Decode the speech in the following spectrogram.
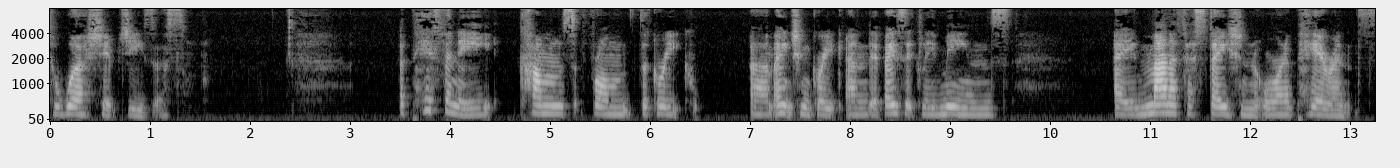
to worship Jesus. Epiphany comes from the Greek, um, ancient Greek, and it basically means a manifestation or an appearance.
